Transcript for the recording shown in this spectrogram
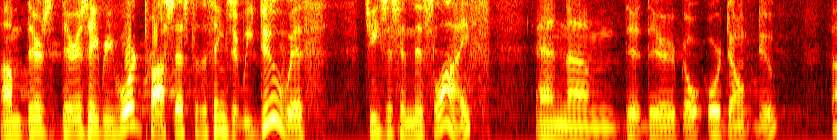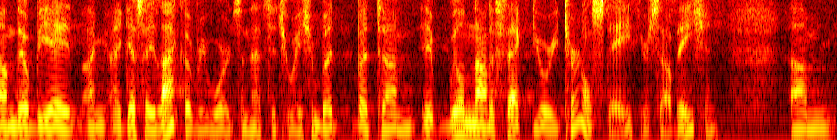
Um, there's, there is a reward process for the things that we do with Jesus in this life, and um, there, there or, or don't do um, there'll be a, I guess, a lack of rewards in that situation, but, but um, it will not affect your eternal state, your salvation. Um,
